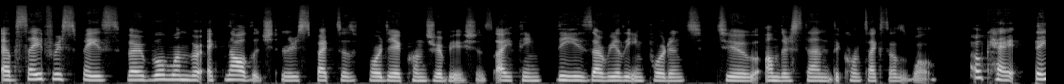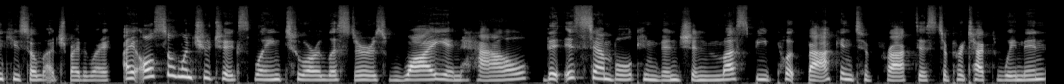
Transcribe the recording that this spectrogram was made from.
a safer space where women were acknowledged and respected for their contributions. I think these are really important to understand the context as well. Okay, thank you so much, by the way. I also want you to explain to our listeners why and how the Istanbul Convention must be put back into practice to protect women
